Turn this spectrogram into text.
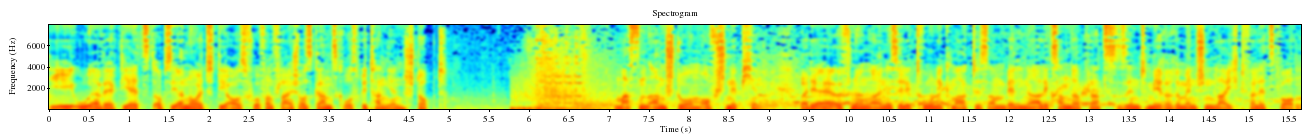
Die EU erwägt jetzt, ob sie erneut die Ausfuhr von Fleisch aus ganz Großbritannien stoppt. Massenansturm auf Schnäppchen. Bei der Eröffnung eines Elektronikmarktes am Berliner Alexanderplatz sind mehrere Menschen leicht verletzt worden.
